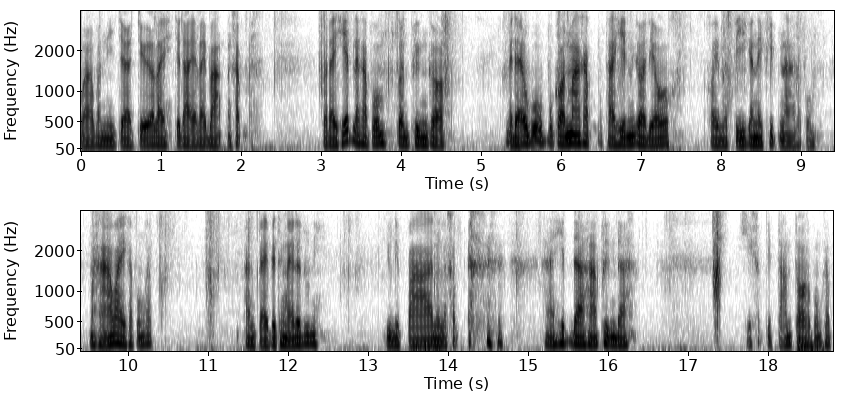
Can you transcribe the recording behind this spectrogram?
ว่าวันนี้จะเจออะไรจะได้อะไรบ้างนะครับ ก็ได้เฮ็ดแล้วครับ ผมส่วนพึ่งก็ไม่ได้อุปกรณ์มากครับ ถ้าเห็นก็เดี๋ยวคอยมาตีกันในคลิปหน้าครับผม มาหาไว้ครับผมครับพันไก่ไปทางไหนแล้วดูนี่ อยู่ในป่านู่นแหละครับ หาเห็ดดาหาพึ่งดา เคครับติดตามต่อครับผมครับ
